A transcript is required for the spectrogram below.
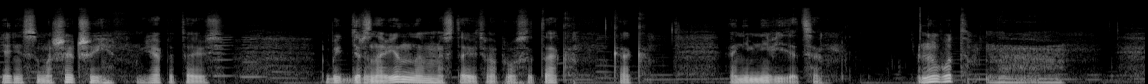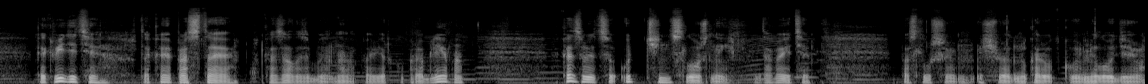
Я не сумасшедший, я пытаюсь быть дерзновенным и ставить вопросы так, как они мне видятся. Ну вот, э, как видите, такая простая, казалось бы, на поверку проблема, оказывается очень сложной. Давайте послушаем еще одну короткую мелодию,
